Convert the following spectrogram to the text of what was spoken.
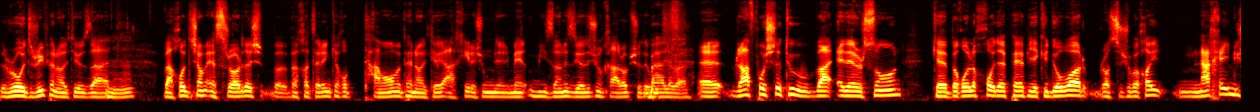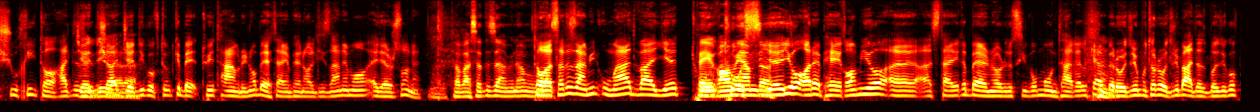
رودری پنالتی رو زد و خودش هم اصرار داشت به خاطر اینکه خب تمام پنالتی های اخیرشون یعنی میزان زیادشون خراب شده بود. بله بله. رفت پشت توپ و ادرسون که به قول خود پپ یکی دو بار راستشو بخوای نه خیلی شوخی تا حد زیادی شاید آره. جدی گفته بود که توی تمرینا بهترین پنالتی زن ما ادرسونه. آره. تا وسط زمین هم تا وسط زمین اومد و یه پیغامی هم و آره پیغامی رو از طریق برناردو سیلوا منتقل کرد. به رودری و رودری بعد از بازی گفت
